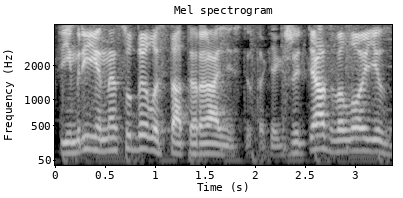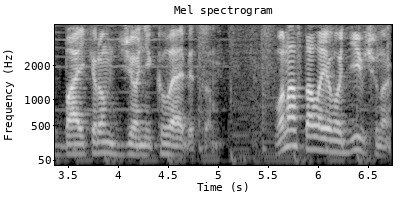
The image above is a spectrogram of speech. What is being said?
Цій мрії не судилось стати реальністю, так як життя звело її з байкером Джонні Клебіцом. Вона стала його дівчиною,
